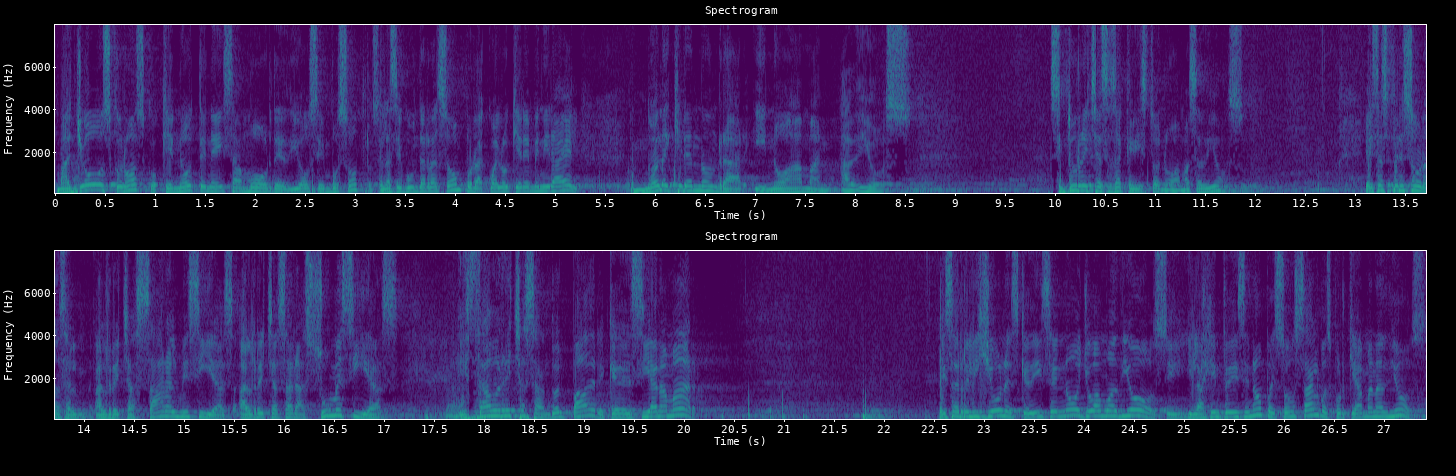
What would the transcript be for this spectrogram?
Mas yo os conozco que no tenéis amor de Dios en vosotros. Es la segunda razón por la cual no quieren venir a Él. No le quieren honrar y no aman a Dios. Si tú rechazas a Cristo, no amas a Dios. Esas personas al, rechazar al Mesías, al rechazar a su Mesías, estaban rechazando al Padre que decían amar. Esas religiones que dicen, no, yo amo a Dios, y, y la gente dice, no, pues son salvos porque aman a Dios.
